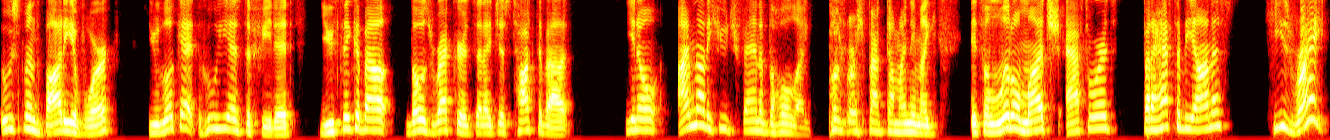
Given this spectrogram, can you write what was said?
Usman's body of work, you look at who he has defeated, you think about those records that I just talked about. You know, I'm not a huge fan of the whole like put respect on my name. Like it's a little much afterwards, but I have to be honest, he's right.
